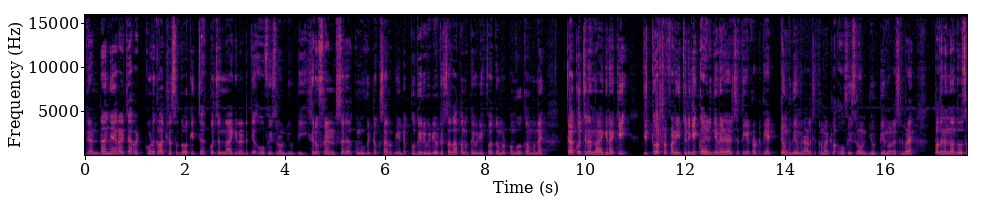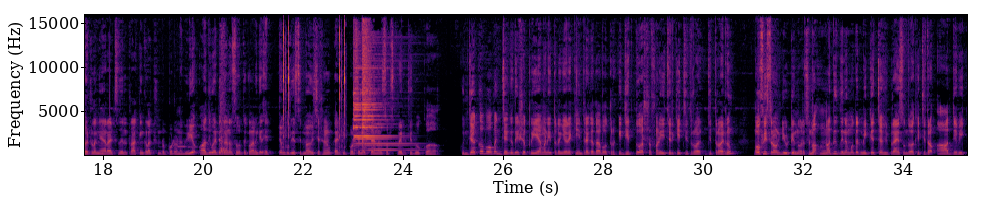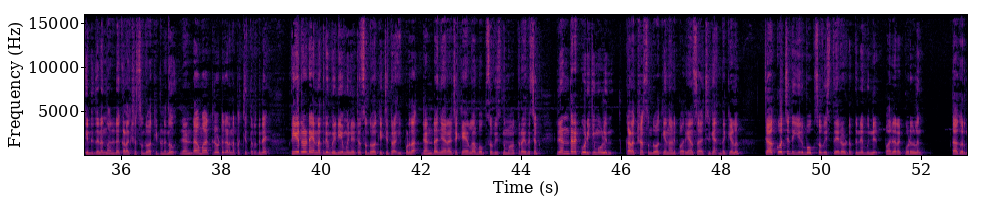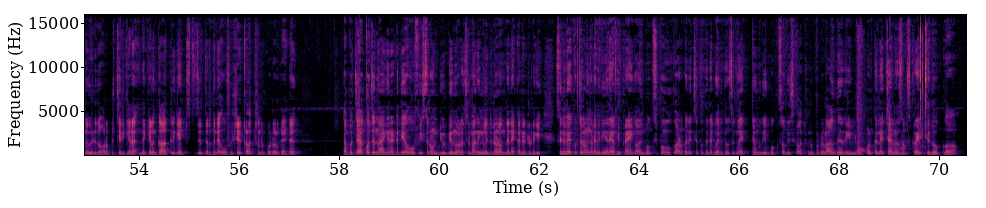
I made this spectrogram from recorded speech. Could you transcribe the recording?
രണ്ടാം ഞായറാഴ്ച record collection സ്വന്തമാക്കി Chackochan നായകനെത്തിയ office on duty hero friends എല്ലാവർക്കും മൂവി ടോക്സ് റിവ്യൂവിന്റെ പുതിയൊരു വീഡിയോ ഉണ്ട് വീഡിയോ ഭാഗത്ത് നമ്മൾ പങ്കുവെക്കാൻ പോകുന്നത് ചാക്കോച്ചനെ നായകനാക്കി ജിത്തു അഷ്റഫ് അണിയിച്ചൊരുക്കി കഴിഞ്ഞ വ്യാഴാഴ്ച തിയേറ്ററോട്ടെത്തിയ ഏറ്റവും പുതിയ മലയാള ചിത്രമായിട്ടുള്ള ഓഫീസർ ഓൺ ഡ്യൂട്ടി എന്ന് പറയുന്ന സിനിമയുടെ പതിനൊന്നാം ദിവസമായിട്ടുള്ള ഞായറാഴ്ച തന്നെ ട്രാക്കിംഗ് കളക്ഷൻ റിപ്പോർട്ടാണ് വീഡിയോ ആദ്യമായിട്ട് കാണുന്ന സുഹൃത്തുക്കളാണെങ്കിൽ ഏറ്റവും പുതിയ സിനിമാ വിശേഷങ്ങൾക്കായിട്ട് ഇപ്പോൾ തന്നെ ചാനൽ സബ്സ്ക്രൈബ് ചെയ്ത് നോക്കുക കുഞ്ചാക്കോ ബോബൻ ജഗദീഷ് പ്രിയാമണി തുടങ്ങിയവരെ കേന്ദ്ര കഥാപാത്രമാക്കി ജിത്തു അഷ്റഫ് അണിയിച്ചൊരുക്കിയ ചിത്ര ചിത്രമായിരുന്നു ഓഫീസർ ഓൺ ഡ്യൂട്ടി എന്ന് പറഞ്ഞ സിനിമ. ആദ്യ ദിനം മുതൽ മികച്ച അഭിപ്രായം സ്വന്തമാക്കിയ ചിത്രം ആദ്യ വീക്കെൻഡിൽ തന്നെ നല്ല കളക്ഷൻ സ്വന്തമാക്കിയിട്ടുണ്ടായിരുന്നു. രണ്ടാം വാരത്തിലോട്ട് കടന്നപ്പോൾ ചിത്രത്തിന്റെ തിയേറ്ററുടെ എണ്ണത്തിലും വലിയ മുന്നേറ്റം സ്വന്തമാക്കിയ ചിത്രം ഇപ്പോഴത്തെ രണ്ടാം ഞായറാഴ്ച കേരള ബോക്സ് ഓഫീസിൽ നിന്ന് മാത്രം ഏകദേശം രണ്ടര കോടിക്ക് മുകളിൽ കളക്ഷൻ സ്വന്തമാക്കിയെന്നാണ് ഇപ്പോൾ അറിയാൻ സാധിച്ചിരിക്കുന്നത്. എന്തൊക്കെയാണ്? ചാക്കോച്ചിന്റെ ഈ ഒരു ബോക്സ് ഓഫീസ് തേരോട്ടത്തിന്റെ മുന്നിൽ പല റെക്കോർഡുകളും തകർന്നു വീഴുന്നു ഉറപ്പിച്ചിരിക്കുകയാണ്. എന്തൊക്കെയാണ് കാത്തിരിക്കാൻ ചിത്രത്തിന്റെ ഒഫീഷ്യൽ കളക്ഷൻ റിപ്പോർട്ടുകൾക്കായിട്ട് അപ്പോൾ ചാക്കോച്ച നായകനായിട്ടെത്തിയ ഓഫീസർ ഓൺ ഡ്യൂട്ടി എന്ന് പറയുന്ന സിനിമ നിങ്ങൾ ഇതിനോടൊപ്പം തന്നെ കണ്ടിട്ടുണ്ടെങ്കിൽ സിനിമയെക്കുറിച്ചുള്ള നിങ്ങളുടെ വലിയ അഭിപ്രായം കമന്റ് ബോക്സിൽ പങ്കുവെക്കുക. അവിടെ തന്നെ ചിത്രത്തിന്റെ വരും ദിവസങ്ങൾ ഏറ്റവും പുതിയ ബോക്സ് ഓഫീസ് കളക്ഷൻ റിപ്പോർട്ടുകൾ ആകും ഇപ്പോൾ തന്നെ ചാനൽ സബ്സ്ക്രൈബ് ചെയ്ത് നോക്കുക.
